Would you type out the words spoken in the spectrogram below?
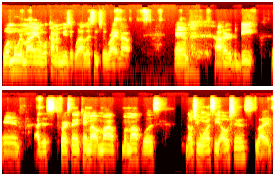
what mood am I in? What kind of music would I listen to right now? And I heard the beat, and I just first thing that came out my my mouth was, "Don't you want to see oceans? Like,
